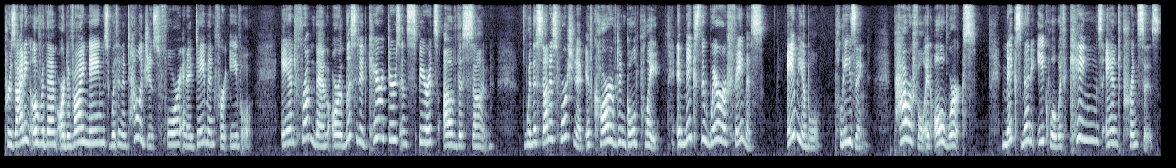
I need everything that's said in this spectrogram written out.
Presiding over them are divine names with an intelligence for and a daemon for evil. And from them are elicited characters and spirits of the sun. When the sun is fortunate, if carved in gold plate, it makes the wearer famous, amiable, pleasing, powerful in all works, makes men equal with kings and princes,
